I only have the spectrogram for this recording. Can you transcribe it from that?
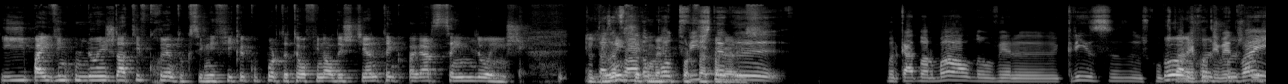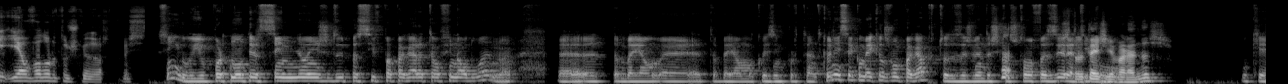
e pá, 20 milhões de ativo corrente, o que significa que o Porto até ao final deste ano tem que pagar 100 milhões. Tu estás a falar de um é ponto de vista de, mercado normal, não haver uh, crise, os clubes estarem relativamente bem pois. e é o valor do jogador. Mas... Sim, e o Porto não ter 100 milhões de passivo para pagar até ao final do ano, não é? Uh, também, é, é, também é uma coisa importante. Que eu nem sei como é que eles vão pagar por todas as vendas que eles estão a fazer. Estratégia é tipo... varandas? O quê?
